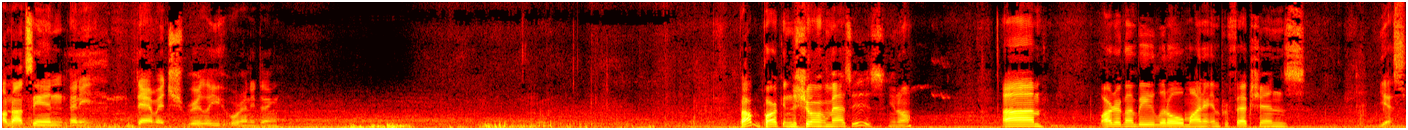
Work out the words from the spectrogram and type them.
I'm not seeing any damage really or anything. Probably parking the showroom as is, you know. Um, are there going to be little minor imperfections? Yes.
